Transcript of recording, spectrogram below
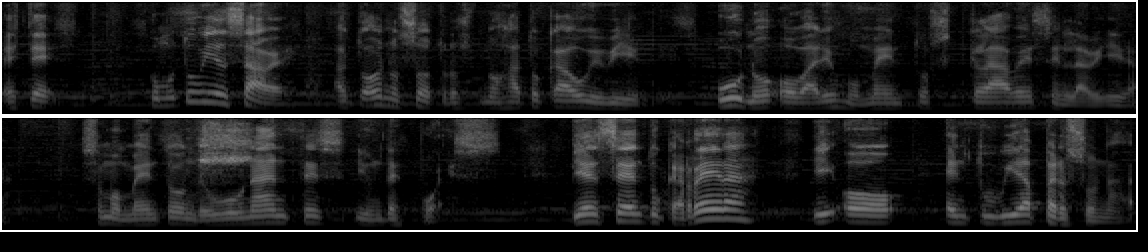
este, como tú bien sabes, a todos nosotros nos ha tocado vivir uno o varios momentos claves en la vida. Ese momento donde hubo un antes y un después. Bien sea en tu carrera y o en tu vida personal.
